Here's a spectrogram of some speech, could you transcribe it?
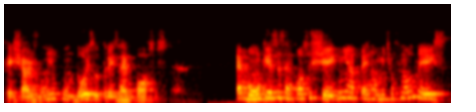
fechar junho com dois ou três reforços. É bom que esses reforços cheguem até realmente ao final do mês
